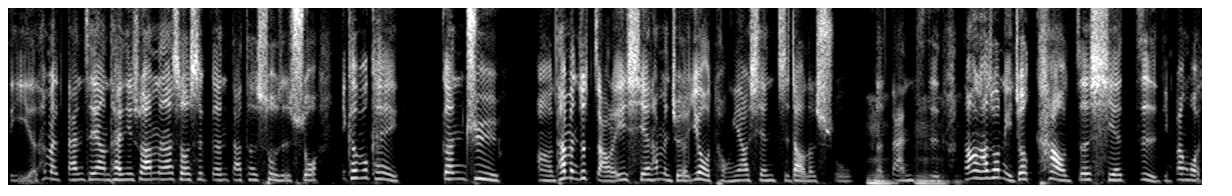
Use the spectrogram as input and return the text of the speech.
低了，他们单字量太低，说他们那时候是跟 Dr. Seuss 说，你可不可以根据嗯，他们就找了一些他们觉得幼童要先知道的书的嗯单字，嗯嗯。然后他说你就靠这些字，你帮我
